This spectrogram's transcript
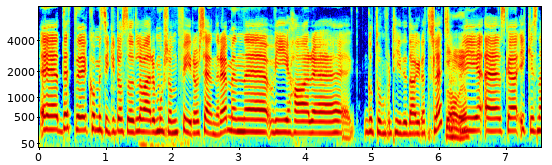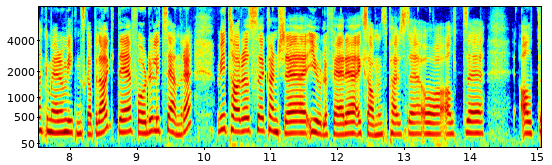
Eh, dette kommer sikkert også til å være morsomt fire år senere, men eh, vi har eh, gått tom for tid i dag, rett og slett. Vi. Vi eh, skal ikke snakke mer om vitenskap i dag. Det får du litt senere. Vi tar oss eh, kanskje juleferie, eksamenspause og alt. Alt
